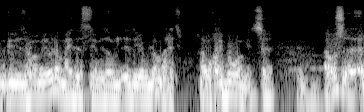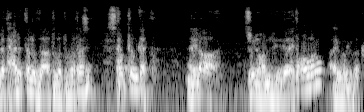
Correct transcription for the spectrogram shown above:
ምግቢ ዝህቦም የብሎም ማይ ደስ እዮም የብሎም ማለት እዩ ኣብኡ ከይብዎም እዩ ኣብኡስ ዕለት ሓደ ጥሪ ዝኣትወቱ ቦታ እስካብ ጥምቀት ናይለቓ ስኢሉ ከምዚ ኣይተቐበሩ ኣይበሉ በቃ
